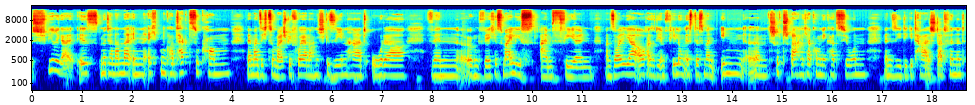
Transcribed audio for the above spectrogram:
schwieriger ist, miteinander in echten Kontakt zu kommen, wenn man sich zum Beispiel vorher noch nicht gesehen hat oder wenn irgendwelche Smileys einem fehlen. Man soll ja auch, also die Empfehlung ist, dass man in ähm, schriftsprachlicher Kommunikation, wenn sie digital stattfindet,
